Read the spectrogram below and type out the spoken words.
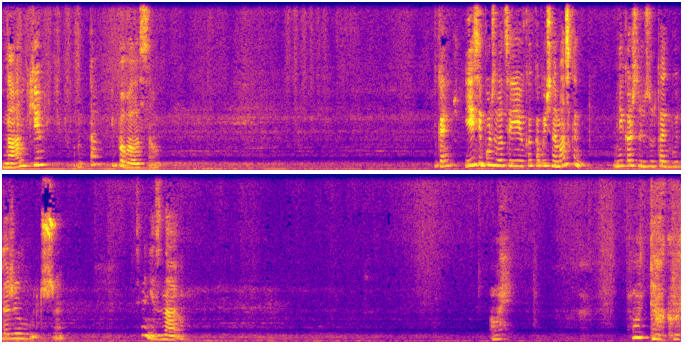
На руки, вот так, и по волосам. Конечно, если пользоваться ею как обычная маска, мне кажется, результат будет даже лучше. Я не знаю. Ой. Вот так вот.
